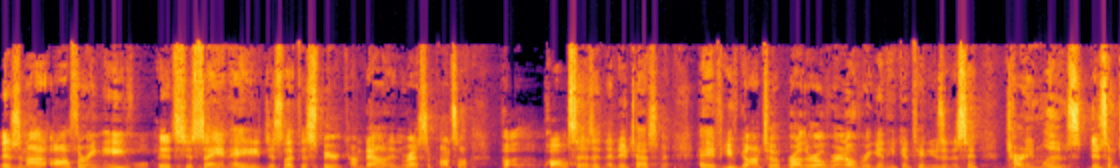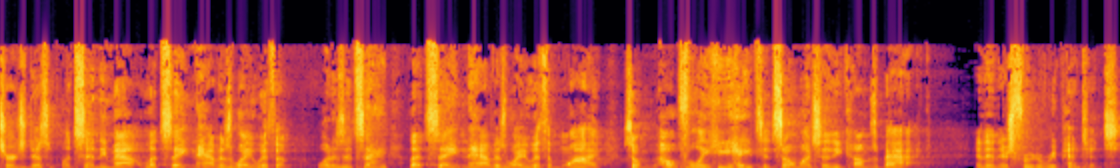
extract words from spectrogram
It's not authoring evil. It's just saying, hey, he just let the Spirit come down and rest upon Saul. Paul says it in the New Testament. Hey, if you've gone to a brother over and over again, he continues in his sin, turn him loose. Do some church discipline. Send him out. Let Satan have his way with him. What does it say? Let Satan have his way with him. Why? So hopefully he hates it so much that he comes back. And then there's fruit of repentance.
